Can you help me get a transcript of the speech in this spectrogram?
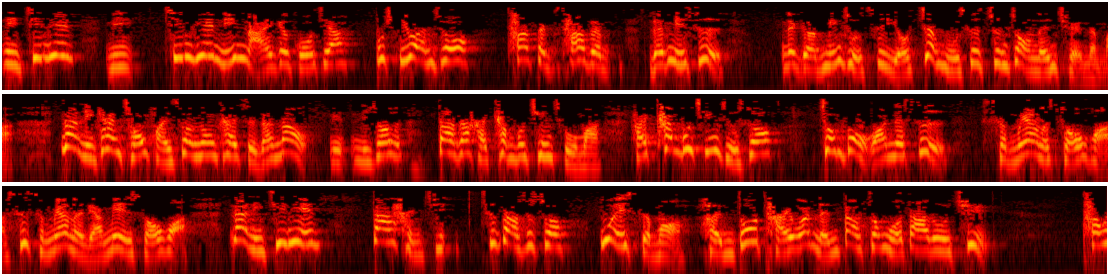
你今天你今天你哪一个国家不希望说他的他的人民是那个民主自由，政府是尊重人权的嘛？那你看从反送中开始的，那你你说大家还看不清楚吗？还看不清楚说中共玩的是什么样的手法，是什么样的两面手法？那你今天大家很清知道是说为什么很多台湾人到中国大陆去，他会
